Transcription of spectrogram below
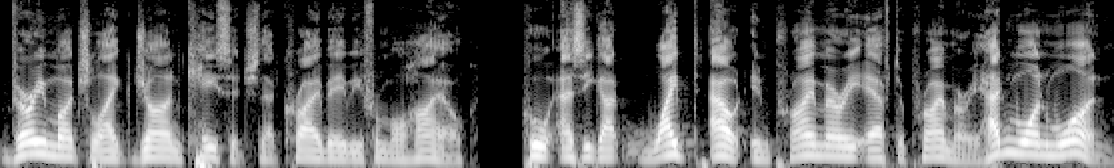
very much like John Kasich, that crybaby from Ohio, who, as he got wiped out in primary after primary, hadn't won one.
